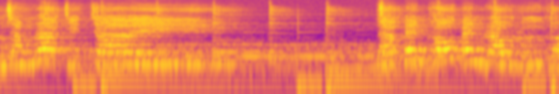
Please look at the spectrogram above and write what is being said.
ำชำระจิตใจ จะเป็นเขาเป็นเราหรือใคร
